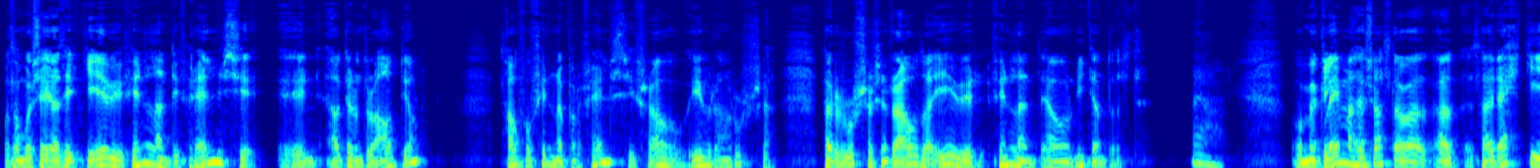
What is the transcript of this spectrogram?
Og þá má segja að þeir gefi Finnlandi frelsi eh, 1818 þá fór finna bara frelsi frá yfirraðan rússa. Það eru rússar sem ráða yfir Finnlandi á 19. öld já, og með gleyma þess alltaf að, að það er ekki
